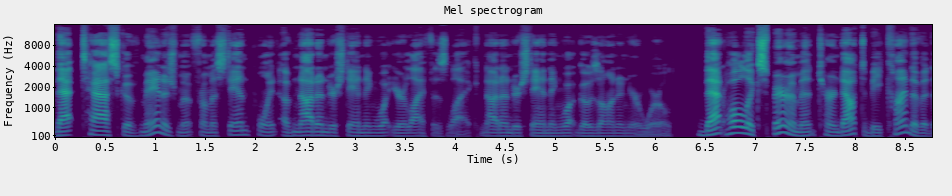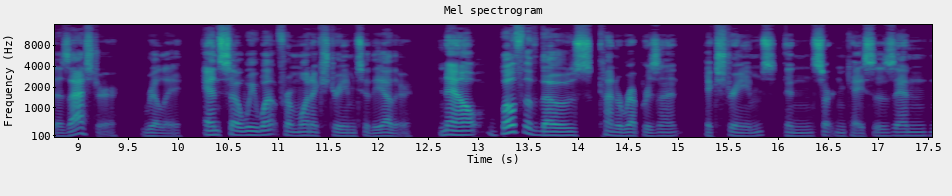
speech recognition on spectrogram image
that task of management from a standpoint of not understanding what your life is like, not understanding what goes on in your world. That whole experiment turned out to be kind of a disaster really. And so we went from one extreme to the other. Now, both of those kind of represent extremes in certain cases and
